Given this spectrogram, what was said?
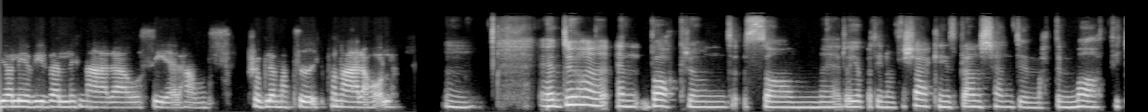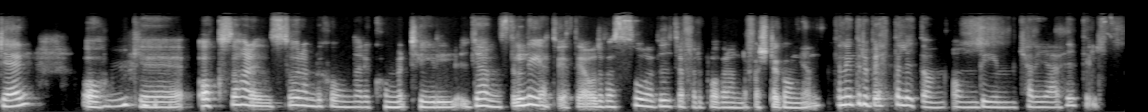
jag lever ju väldigt nära och ser hans problematik på nära håll. Mm. Eh, du har en bakgrund som, eh, du har jobbat inom försäkringsbranschen, du är matematiker och mm. Eh, också har en stor ambition när det kommer till jämställdhet vet jag och det var så vi träffade på varandra första gången. Kan inte du berätta lite om, om din karriär hittills?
